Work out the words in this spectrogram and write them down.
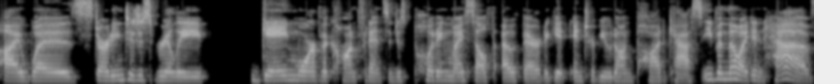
I was starting to just really gain more of the confidence and just putting myself out there to get interviewed on podcasts, even though I didn't have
